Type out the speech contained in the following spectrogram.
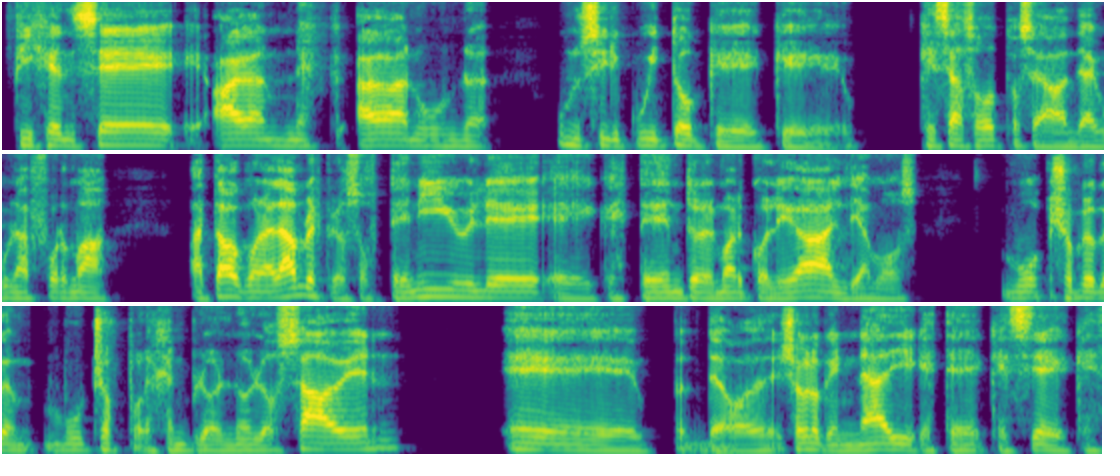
fíjense, hagan, hagan un, un circuito que, que, que, sea, o sea, de alguna forma atado con alambres, pero sostenible, eh, que esté dentro del marco legal, digamos. Yo creo que muchos, por ejemplo, no lo saben. Eh, yo creo que nadie que, esté, que, sea, que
